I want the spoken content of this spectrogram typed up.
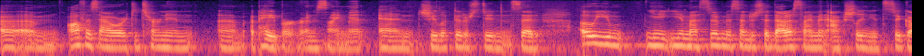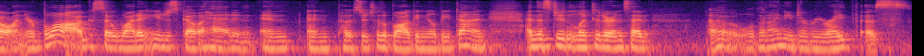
um, office hour to turn in um, a paper, an assignment, and she looked at her student and said, "Oh, you, you you must have misunderstood. That assignment actually needs to go on your blog. So why don't you just go ahead and and and post it to the blog, and you'll be done." And the student looked at her and said, "Oh, well then I need to rewrite this."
